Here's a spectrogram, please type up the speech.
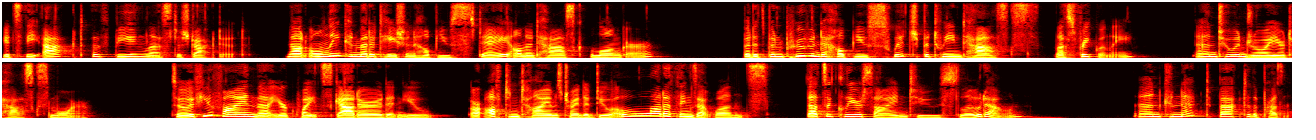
It's the act of being less distracted. Not only can meditation help you stay on a task longer, but it's been proven to help you switch between tasks less frequently and to enjoy your tasks more. So if you find that you're quite scattered and you are oftentimes trying to do a lot of things at once, that's a clear sign to slow down and connect back to the present.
